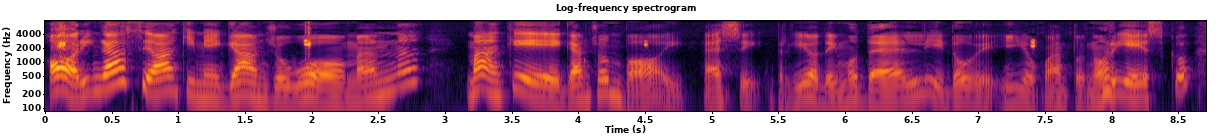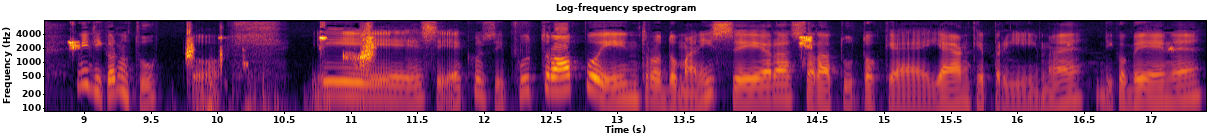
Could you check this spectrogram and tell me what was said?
Oh, ringrazio anche i miei Ganjo Woman, ma anche Ganjon Boy, eh sì, perché io ho dei modelli dove io quanto non riesco mi dicono tutto. E sì, è così. Purtroppo entro domani sera, sarà tutto ok, e anche prima, eh? Dico bene?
